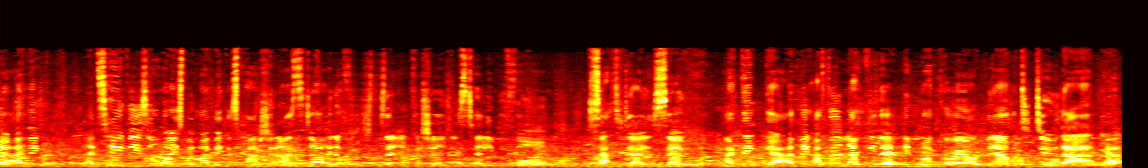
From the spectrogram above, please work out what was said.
yeah, I think uh, TV's always been my biggest passion. I started off presenting for children's telly before Saturdays. So I think yeah, I mean I feel lucky that in my career I've been able to do that. Yeah.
